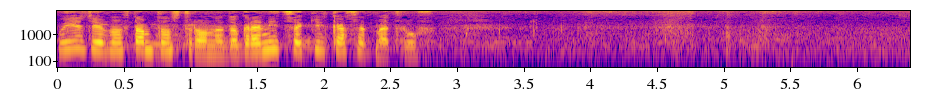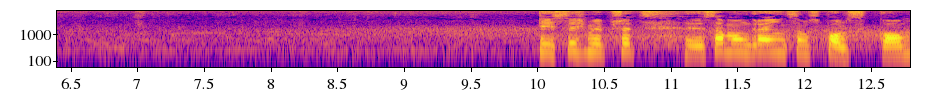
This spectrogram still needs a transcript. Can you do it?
My jedziemy w tamtą stronę, do granicy kilkaset metrów. Jesteśmy przed y, samą granicą z Polską.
